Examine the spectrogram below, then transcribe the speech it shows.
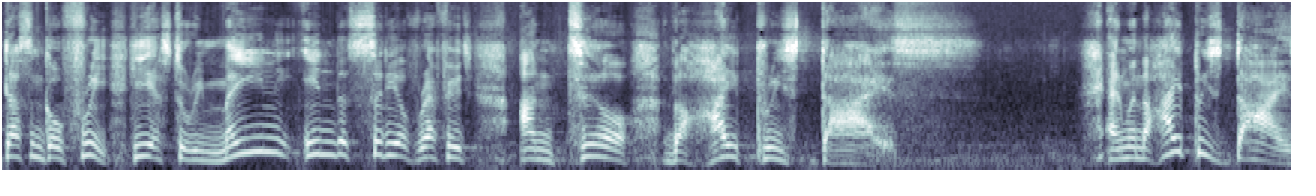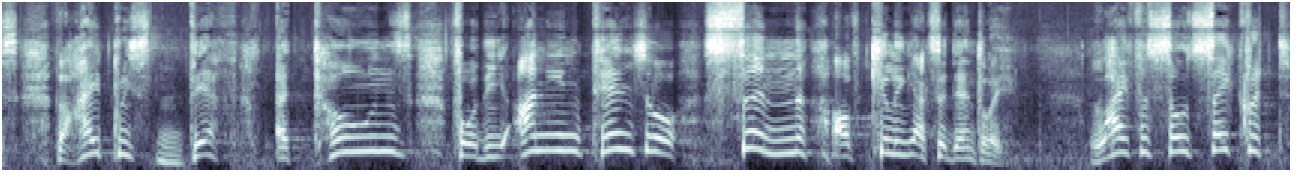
doesn't go free. He has to remain in the city of refuge until the high priest dies. And when the high priest dies, the high priest's death atones for the unintentional sin of killing accidentally. Life is so sacred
